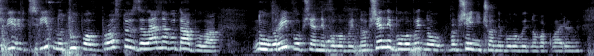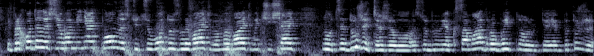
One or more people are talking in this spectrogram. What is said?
цвів, цвів ну тупо, просто зелена вода була. Ну, риб взагалі не було видно. Взагалі не було видно, взагалі нічого не було видно в акваріумі. І приходилось його міняти повністю, цю воду зливати, вимивати, вичищати. Ну, це дуже тяжело, особливо як сама робити, ну, я якби теж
